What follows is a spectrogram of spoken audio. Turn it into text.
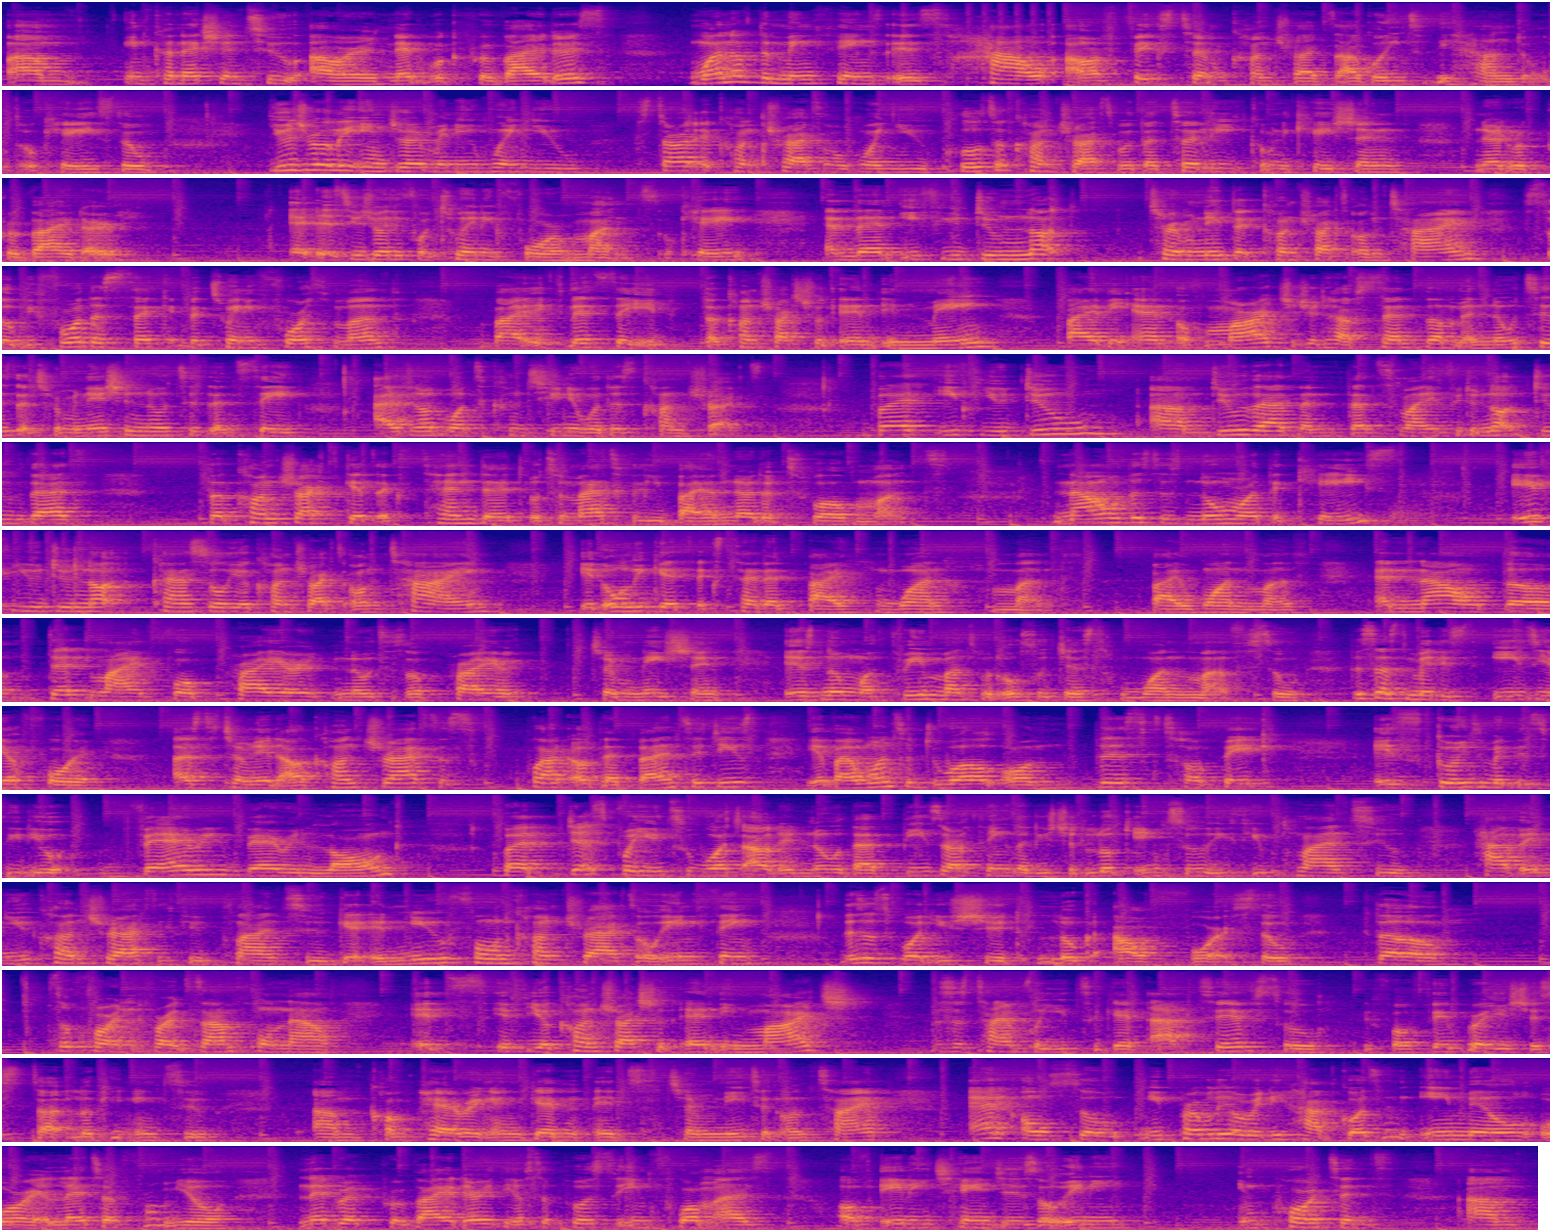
um, in connection to our network providers one of the main things is how our fixed term contracts are going to be handled okay? So usually in Germany when you start a contract or when you close a contract with a telecommunication network provider it is usually for 24 months okay? And then if you do not terminate the contract on time so before the second the 24th month by if let's say if the contract should end in May by the end of March you should have sent them a notice a termination notice and say I do not want to continue with this contract. But if you do um, do that then that's fine. If you do not do that the contract gets extended automatically by another 12 months. Now this is no more the case. If you do not cancel your contract on time it only gets extended by one month by one month and now the deadline for prior notice or prior termination is no more three months but also just one month. So this has made it easier for us to terminate our contracts. It's part of the advantages. If i want to dwell on this topic it's going to make this video very very long. But just for you to watch out and know that these are things that you should look into if you plan to have a new contract if you plan to get a new phone contract or anything this is what you should look out for. So the so for for example now it's if your contract should end in March this is time for you to get active. So before February you should start looking into um, comparing and getting it terminated on time. And also you probably already have got an email or a letter from your network provider. They're supposed to inform us of any changes or any important um,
